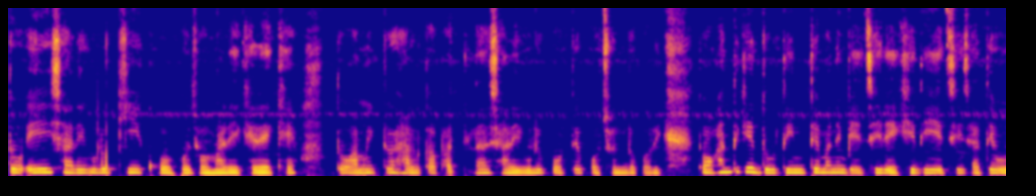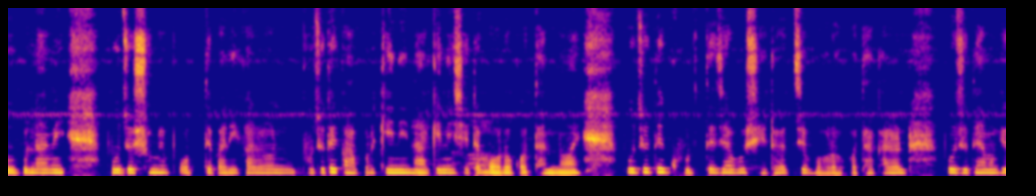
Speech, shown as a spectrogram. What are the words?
তো এই শাড়িগুলো কি করব জমা রেখে রেখে তো আমি একটু হালকা পাতলা শাড়িগুলো পরতে পছন্দ করি। তো ওখান থেকে দু, তিনটে মানে বেছে রেখে দিয়েছি যাতে ওইগুলো আমি পুজোর সময় পরতে পারি। কারণ পুজোতে কাপড় কিনি না কিনি সেটা বড় কথা নয়। পুজোতে ঘুরতে যাব সেটা হচ্ছে বড় কথা। কারণ পুজোতে আমাকে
